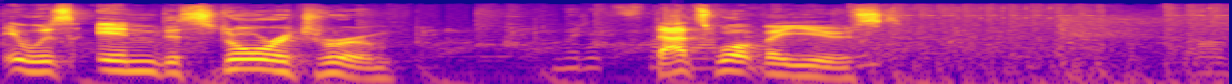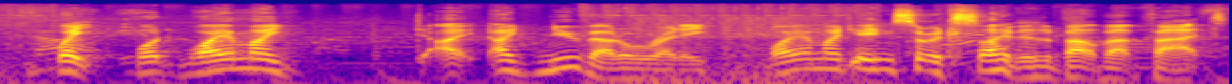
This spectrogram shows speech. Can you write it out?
It was in the storage room. would it slide That's what they used. Wait, what? Why am I? I, I knew that already. Why am I getting so excited about that fact?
